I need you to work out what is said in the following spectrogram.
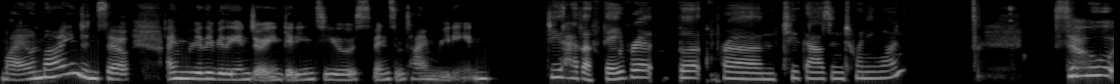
my own mind and so i'm really really enjoying getting to spend some time reading. Do you have a favorite book from 2021 so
